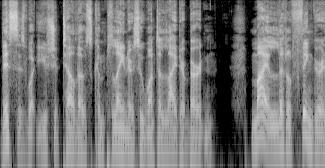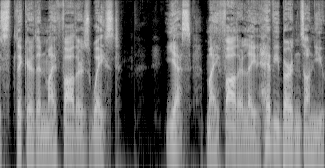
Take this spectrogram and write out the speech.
This is what you should tell those complainers who want a lighter burden. My little finger is thicker than my father's waist. Yes, my father laid heavy burdens on you,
